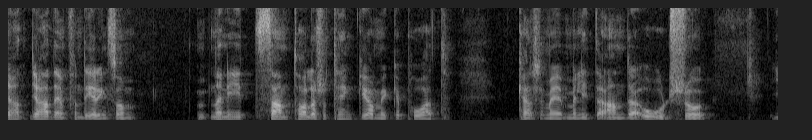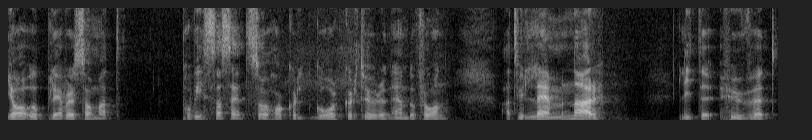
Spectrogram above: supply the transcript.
jag, jag hade en fundering som... När ni samtalar så tänker jag mycket på att kanske med, med lite andra ord, så jag upplever det som att på vissa sätt så har, går kulturen ändå från att vi lämnar lite huvudet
